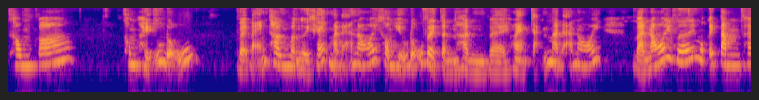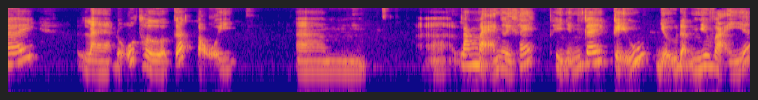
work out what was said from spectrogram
không có không hiểu đủ về bản thân và người khác mà đã nói không hiểu đủ về tình hình về hoàn cảnh mà đã nói. Và nói với một cái tâm thế là đổ thừa kết tội à, à, lăng mạ người khác thì những cái kiểu dự định như vậy á,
